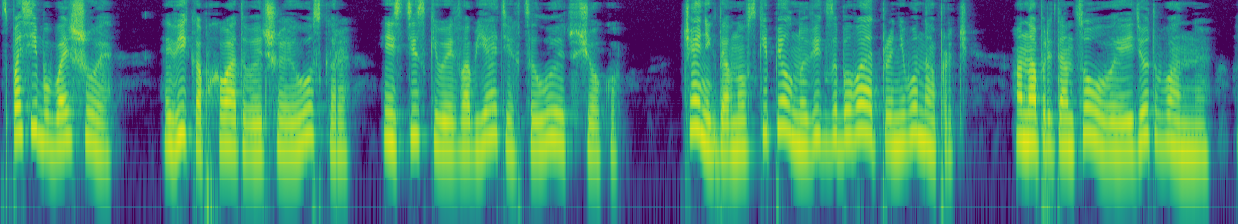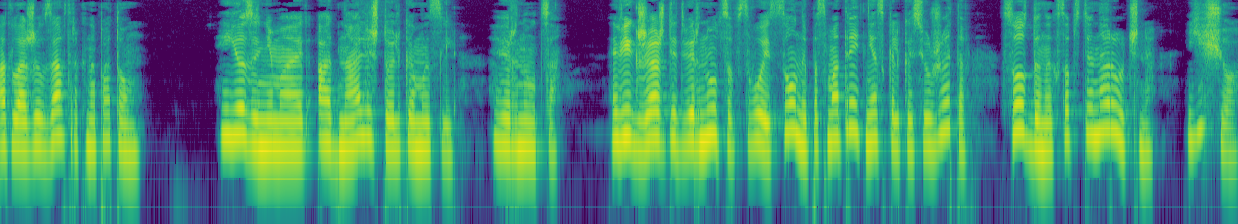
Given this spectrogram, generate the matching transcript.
Спасибо большое. Вик обхватывает шею Оскара и стискивает в объятиях, целует в щеку. Чайник давно вскипел, но Вик забывает про него напрочь. Она пританцовывая идет в ванную, отложив завтрак на потом. Ее занимает одна лишь только мысль – вернуться. Вик жаждет вернуться в свой сон и посмотреть несколько сюжетов, созданных собственноручно. Еще.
